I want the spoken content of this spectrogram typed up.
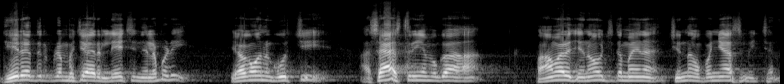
ధీరద్రి బ్రహ్మచారి లేచి నిలబడి యోగమును గూర్చి అశాస్త్రీయముగా పామర జనోచితమైన చిన్న ఉపన్యాసం ఇచ్చాను.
